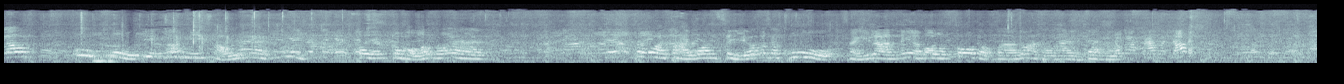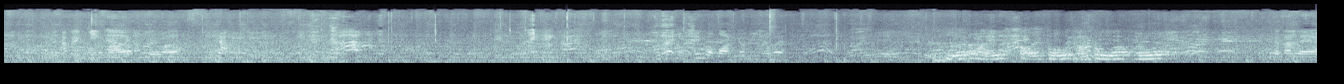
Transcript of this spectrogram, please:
แล้วโอ้โหจริงลูกนี้เสาแรกนี่ตรงกรอบครับน้องแอนจังหวะจ่ายบอลเสียเมื่อสักครู่แสงนิรันดร์เนี่ยโดนโต้กลับมาก็อันตรายเหมือนกันครับจ๊อบไอ้กิ๊กแล้วจับสนุกยิ่งกว่าบอลก็มีนะเว้ย แล้วจังหวะนี้สองตัวสามตัวโอ้ก็นั่นแหละ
